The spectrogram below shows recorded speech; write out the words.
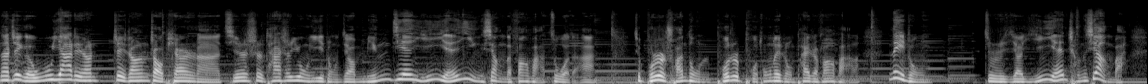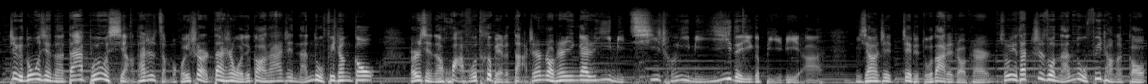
那这个乌鸦这张这张照片呢，其实是它是用一种叫民间银岩映像的方法做的啊，就不是传统不是普通那种拍摄方法了，那种。就是叫银岩成像吧，这个东西呢，大家不用想它是怎么回事儿，但是我就告诉大家，这难度非常高，而且呢，画幅特别的大。这张照片应该是一米七乘一米一的一个比例啊，你想想这这得多大这照片？所以它制作难度非常的高，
